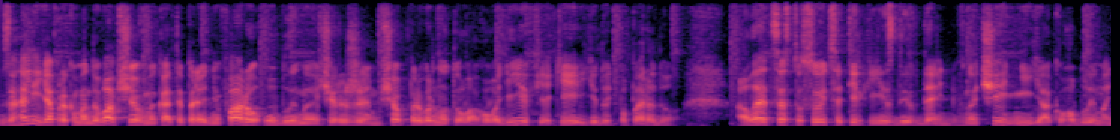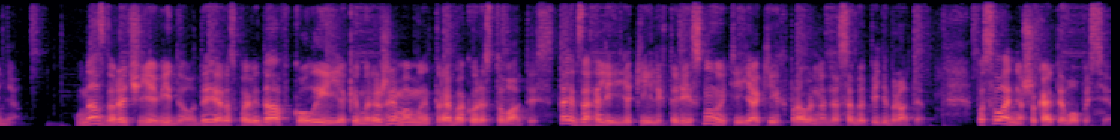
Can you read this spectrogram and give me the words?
Взагалі, я б рекомендував ще вмикати передню фару у блимаючий режим, щоб привернути увагу водіїв, які їдуть попереду. Але це стосується тільки їзди в день, вночі ніякого блимання. У нас, до речі, є відео, де я розповідав, коли і якими режимами треба користуватись, та й взагалі, які ліхтарі існують і як їх правильно для себе підібрати. Посилання шукайте в описі.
